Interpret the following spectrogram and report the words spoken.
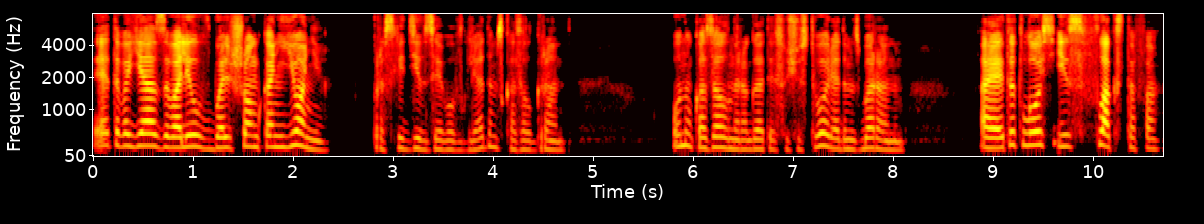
Этого я завалил в Большом каньоне», — проследив за его взглядом, сказал Грант. Он указал на рогатое существо рядом с бараном. «А этот лось из Флагстафа».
